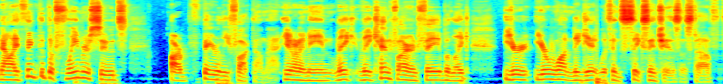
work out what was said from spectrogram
Now, I think that the flamer suits are fairly fucked on that. You know what I mean? They they can fire and fade, but like you're you're wanting to get within six inches and stuff.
